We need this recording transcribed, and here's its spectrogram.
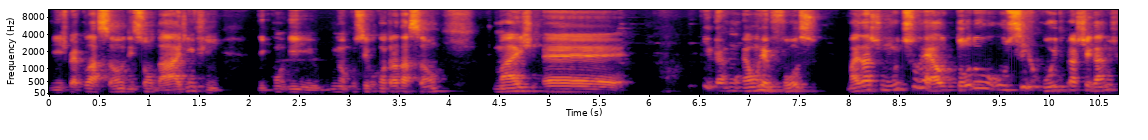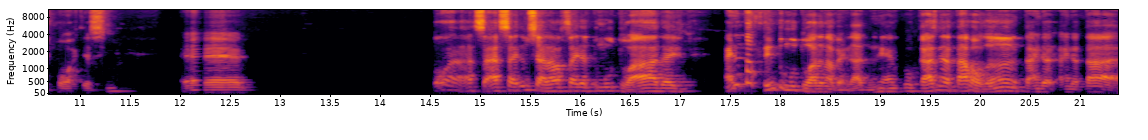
de especulação, de sondagem, enfim, de, de, uma possível contratação. Mas é, é, um, é um reforço, mas acho muito surreal todo o circuito para chegar no esporte. Assim. É, a, a saída do Ceará é uma saída tumultuada. Ainda está sendo tumultuada, na verdade. Né? O caso ainda está rolando, tá, ainda está ainda tá,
